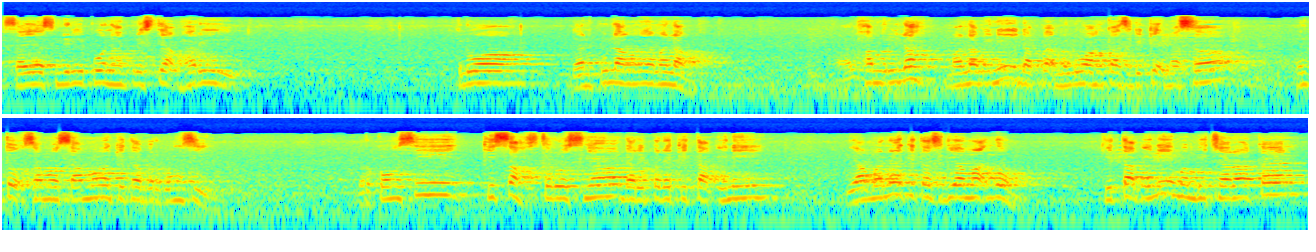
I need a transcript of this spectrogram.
Saya sendiri pun hampir setiap hari keluar dan pulangnya malam. Alhamdulillah malam ini dapat meluangkan sedikit masa untuk sama-sama kita berkongsi. Berkongsi kisah seterusnya daripada kitab ini yang mana kita sedia maklum. Kitab ini membicarakan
